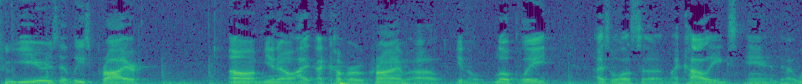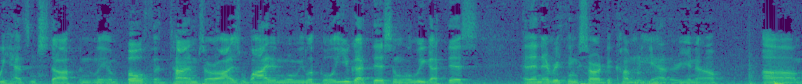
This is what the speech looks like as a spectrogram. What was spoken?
two years at least prior. Um, you know, I, I cover crime, uh, you know, locally, as well as uh, my colleagues, and uh, we had some stuff, and you know, both at times our eyes widened when we look. Well, you got this, and well, we got this, and then everything started to come together. You know, um,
